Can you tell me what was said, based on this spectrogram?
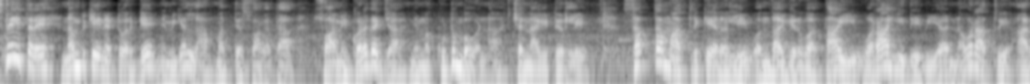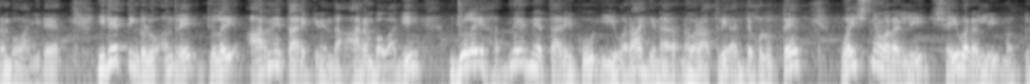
ಸ್ನೇಹಿತರೆ, ನಂಬಿಕೆ ನೆಟ್ವರ್ಕ್ಗೆ ನಿಮಗೆಲ್ಲ ಮತ್ತೆ ಸ್ವಾಗತ. ಸ್ವಾಮಿ ಕೊರಗಜ್ಜ ನಿಮ್ಮ ಕುಟುಂಬವನ್ನು ಚೆನ್ನಾಗಿಟ್ಟಿರಲಿ. ಸಪ್ತ ಮಾತೃಕೆಯರಲ್ಲಿ ಒಂದಾಗಿರುವ ತಾಯಿ ವರಾಹಿ ದೇವಿಯ ನವರಾತ್ರಿ ಆರಂಭವಾಗಿದೆ. ಇದೇ ತಿಂಗಳು ಅಂದರೆ ಜುಲೈ ಆರನೇ ತಾರೀಕಿನಿಂದ ಆರಂಭವಾಗಿ ಜುಲೈ ಹದಿನೈದನೇ ತಾರೀಕು ಈ ವರಾಹಿ ನವರಾತ್ರಿ ಅಂತ್ಯಗೊಳ್ಳುತ್ತೆ. ವೈಷ್ಣವರಲ್ಲಿ, ಶೈವರಲ್ಲಿ ಮತ್ತು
